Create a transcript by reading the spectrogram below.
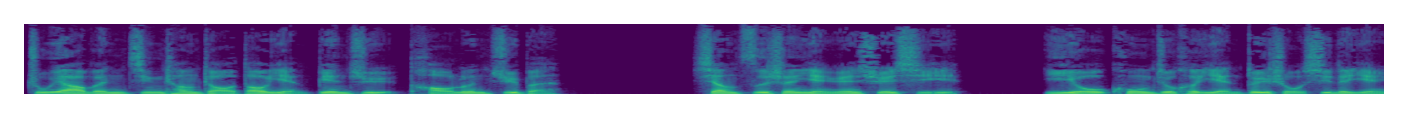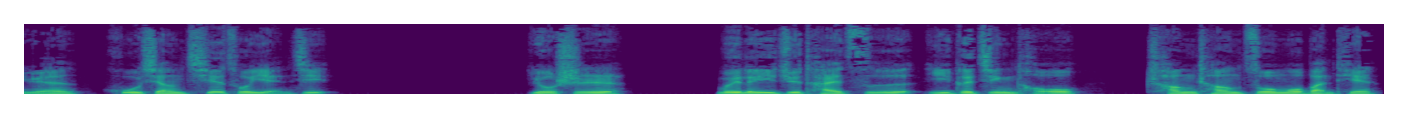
朱亚文经常找导演、编剧讨论剧本，向资深演员学习。一有空就和演对手戏的演员互相切磋演技。有时为了一句台词、一个镜头，常常琢磨半天。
